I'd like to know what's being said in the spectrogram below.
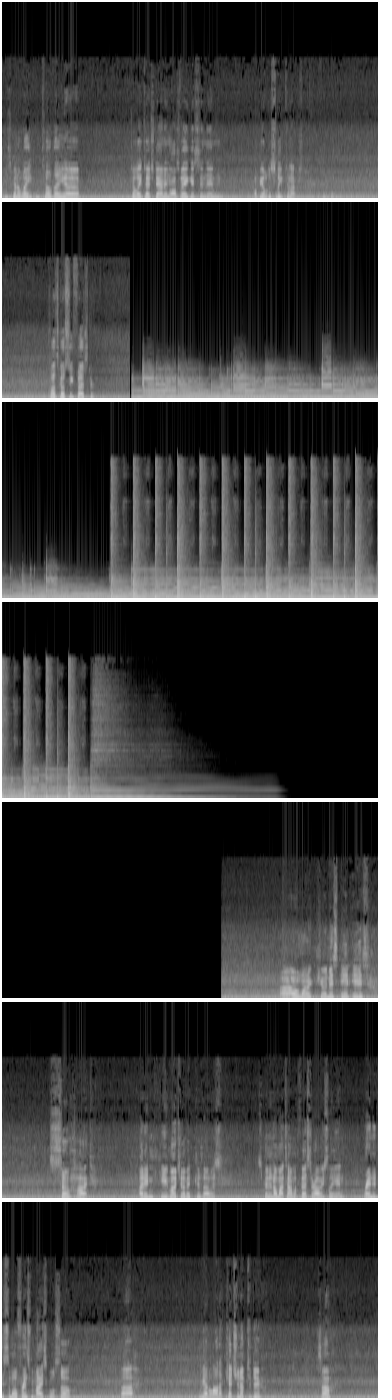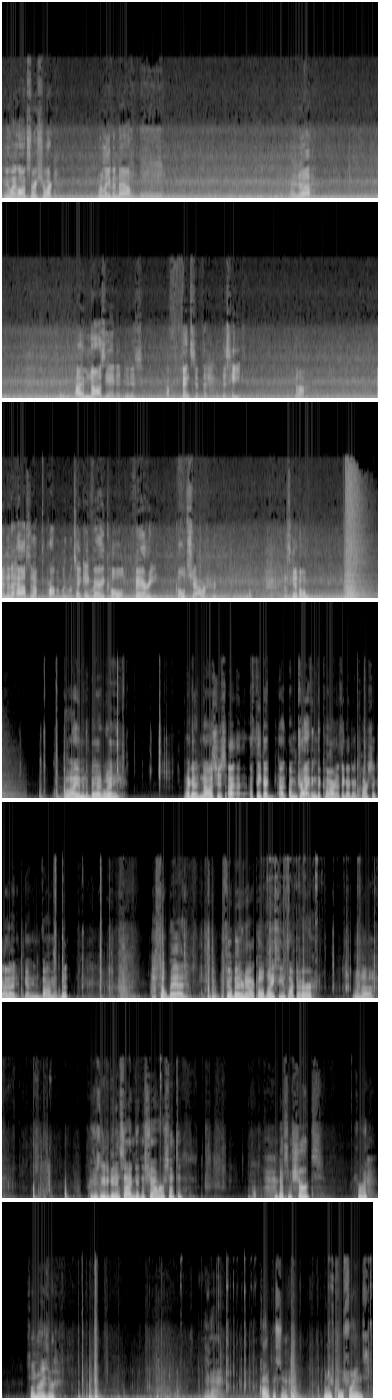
Just gonna wait until they uh, until they touch down in Las Vegas, and then I'll be able to sleep tonight. so let's go see Fester. Oh my goodness, it is so hot. I didn't eat much of it because I was spending all my time with Fester, obviously, and ran into some old friends from high school. So uh, we had a lot of catching up to do. So anyway, long story short, we're leaving now. And uh, I am nauseated. It is offensive, th- this heat. So, heading to the house, and I probably will take a very cold, very cold shower. Let's get home. Oh, I am in a bad way. I got nauseous. I I- think I, I I'm driving the car, and I think I got car sick. I, I, I didn't vomit, but I felt bad. I feel better now. I called Lacey and talked to her, and uh, I just need to get inside and get in the shower or something. I got some shirts for a fundraiser. And I caught up with some really cool friends.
